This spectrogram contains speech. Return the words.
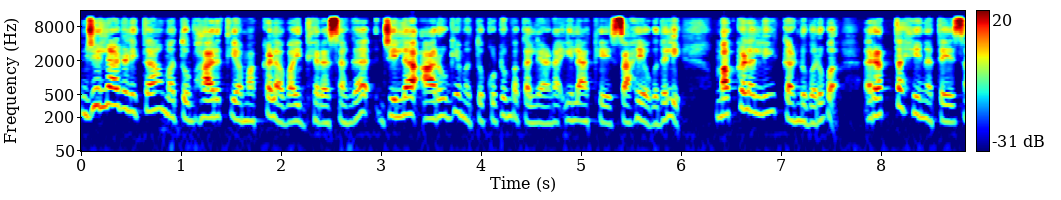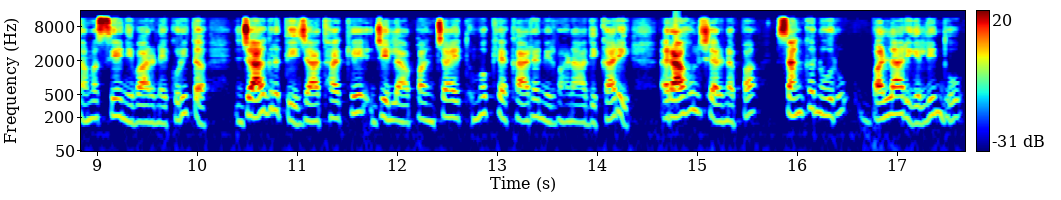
ಜಿಲ್ಲಾಡಳಿತ ಮತ್ತು ಭಾರತೀಯ ಮಕ್ಕಳ ವೈದ್ಯರ ಸಂಘ, ಜಿಲ್ಲಾ ಆರೋಗ್ಯ ಮತ್ತು ಕುಟುಂಬ ಕಲ್ಯಾಣ ಇಲಾಖೆ ಸಹಯೋಗದಲ್ಲಿ ಮಕ್ಕಳಲ್ಲಿ ಕಂಡುಬರುವ ರಕ್ತಹೀನತೆ ಸಮಸ್ಯೆ ನಿವಾರಣೆ ಕುರಿತ ಜಾಗೃತಿ ಜಾಥಾಕ್ಕೆ ಜಿಲ್ಲಾ ಪಂಚಾಯತ್ ಮುಖ್ಯ ಕಾರ್ಯನಿರ್ವಹಣಾಧಿಕಾರಿ ರಾಹುಲ್ ಶರಣಪ್ಪ, ಸಂಕನೂರು ಬಳ್ಳಾರಿಯಲ್ಲಿಂದು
